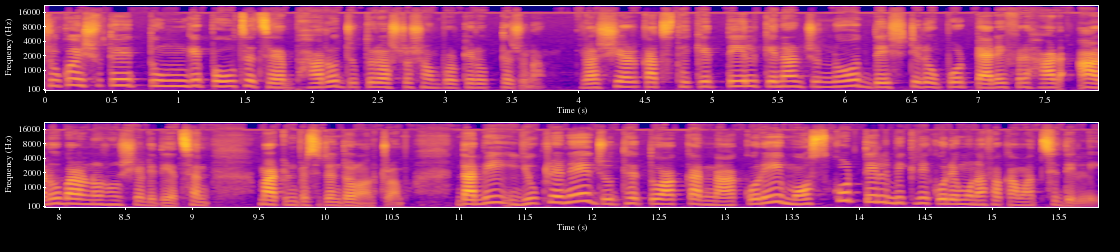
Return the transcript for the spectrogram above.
শুল্ক ইস্যুতে তুঙ্গে পৌঁছেছে ভারত যুক্তরাষ্ট্র সম্পর্কের উত্তেজনা। রাশিয়ার কাছ থেকে তেল কেনার জন্য দেশটির ওপর ট্যারিফের হার আরও বাড়ানোর হুঁশিয়ারি দিয়েছেন মার্কিন প্রেসিডেন্ট ডোনাল্ড ট্রাম্প। দাবি, ইউক্রেনে যুদ্ধের তোয়াক্কা না করেই মস্কোর তেল বিক্রি করে মুনাফা কামাচ্ছে দিল্লি।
